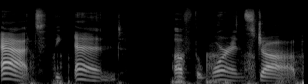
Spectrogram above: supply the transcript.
At the end of the Warren's job.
